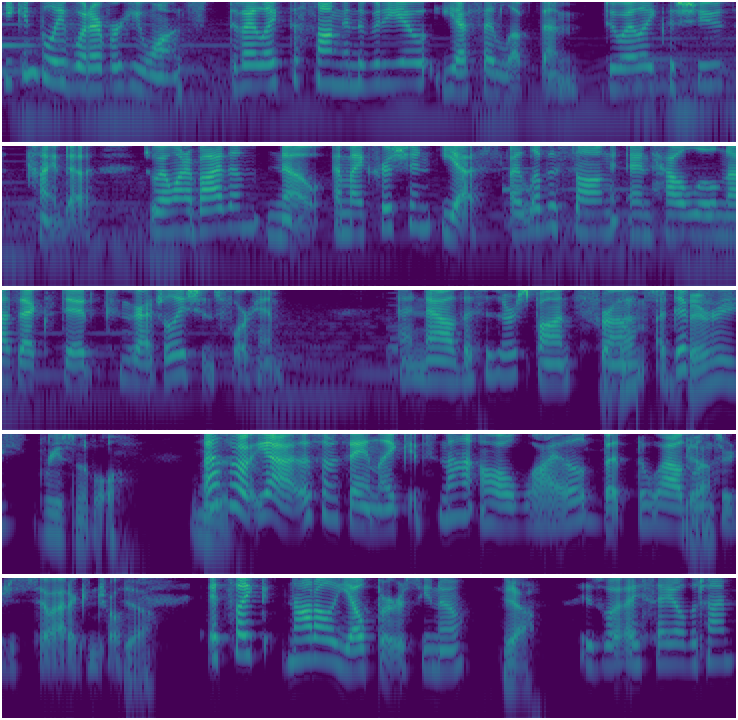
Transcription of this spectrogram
He can believe whatever he wants. Did I like the song in the video? Yes, I loved them. Do I like the shoes? Kinda. Do I want to buy them? No. Am I Christian? Yes. I love the song and how Lil Nas X did. Congratulations for him. And now this is a response from That's a different. very reasonable. That's what, yeah, that's what I'm saying. Like, it's not all wild, but the wild Yeah. ones are just so out of control. Yeah. It's like not all Yelpers, you know? Yeah. Is what I say all the time.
